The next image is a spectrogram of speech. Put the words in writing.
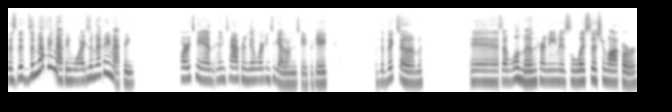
Because the, the mapping mapping works, the mapping mapping. Martin and Catherine, they're working together on this case, okay? The victim is a woman. Her name is Lisa Schumacher.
